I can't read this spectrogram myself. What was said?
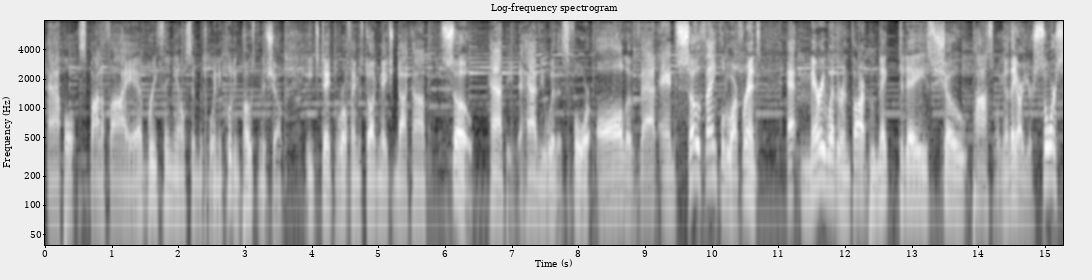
Apple, Spotify, everything else in between, including posting the show each day at the worldfamousdognation.com. So happy to have you with us for all of that, and so thankful to our friends at Meriwether and Tharp who make today's show possible. You know, they are your source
